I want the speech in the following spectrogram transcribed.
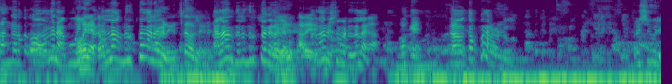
സംഗീതം. ഓ അങ്ങനെ. മോഹിനിയാട്ടം. എല്ലാം നൃത്തകലകൾ. ഇഷ്ടമല്ലേ കലാനൃത്തം അല്ല നൃത്തകലകൾ അതെ. അതാണ് ഇഷ്ടപ്പെട്ടത് അല്ലേ? ഓക്കെ. കപ്പാറുണ്ടോ തൃശ്ശൂര്.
